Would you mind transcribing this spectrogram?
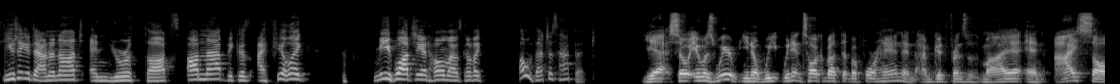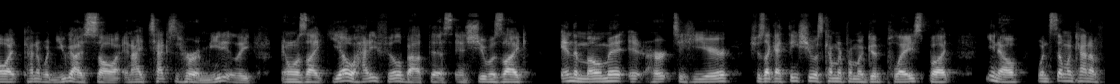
can you take it down a notch? And your thoughts on that? Because I feel like me watching at home, I was kind of like, oh, that just happened. Yeah, so it was weird. You know, we we didn't talk about that beforehand, and I'm good friends with Mya, and I saw it kind of when you guys saw it, and I texted her immediately and was like, "Yo, how do you feel about this?" And she was like, "In the moment, it hurt to hear." She was like, "I think she was coming from a good place, but you know, when someone kind of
